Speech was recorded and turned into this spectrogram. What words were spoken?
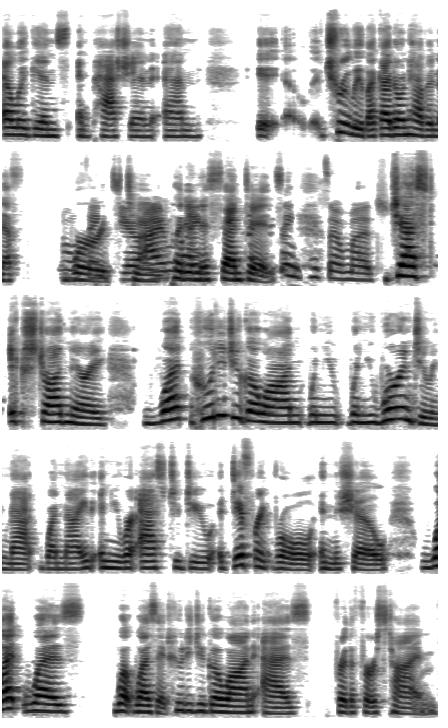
elegance and passion and it, truly like i don't have enough oh, words to I'm put like, in a sentence. thank you so much. Just extraordinary. What who did you go on when you when you weren't doing that one night and you were asked to do a different role in the show? What was what was it? Who did you go on as for the first time?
